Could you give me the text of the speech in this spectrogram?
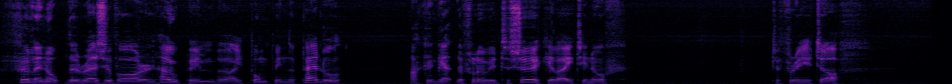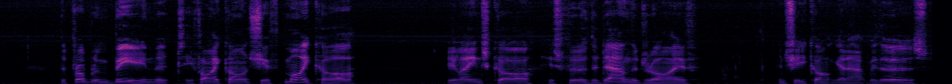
filling up the reservoir and hoping by pumping the pedal I could get the fluid to circulate enough to free it off. The problem being that if I can't shift my car, Elaine's car is further down the drive and she can't get out with hers.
